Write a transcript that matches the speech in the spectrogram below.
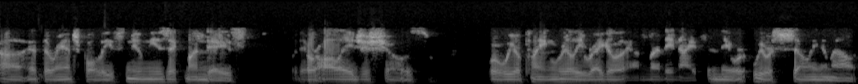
uh, at the Ranch Bowl, these new music Mondays. They were all ages shows where we were playing really regularly on Monday nights, and they were we were selling them out,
